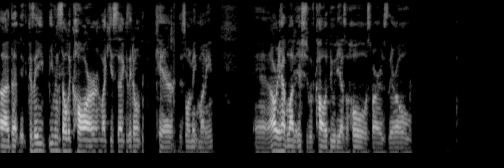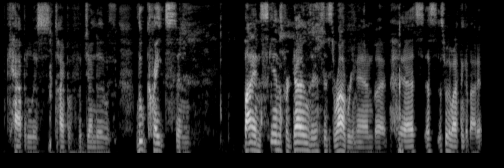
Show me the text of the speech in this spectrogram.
uh, that because they even sell the car, like you said, because they don't care, they just want to make money. And I already have a lot of issues with Call of Duty as a whole, as far as their whole capitalist type of agenda with loot crates and buying skins for guns. It's just robbery, man. But yeah, that's that's that's really what I think about it.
